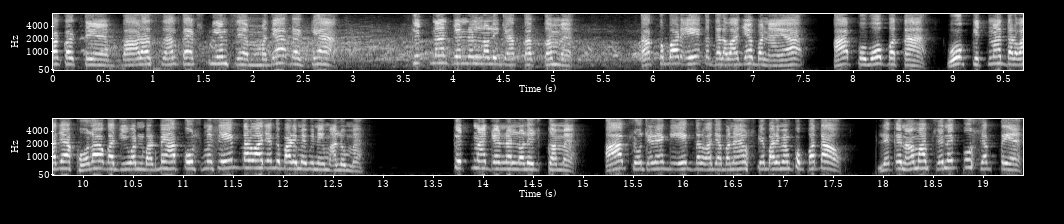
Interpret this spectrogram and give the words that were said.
पकड़ते हैं। बारह साल का एक्सपीरियंस है, मज़ाक है क्या? कितना जनरल नॉलेज आपका कम है? अकबर एक दरवाज़ा बनाया, आपको वो पता है वो कितना दरवाज़ा खोला होगा जीवन भर में, आपको उसमें से एक दरवाजे के बारे में भी नहीं मालूम है। कितना जनरल नॉलेज कम है। आप सोच रहे हैं कि एक दरवाज़ा बनाया उसके बारे में हमको पता हो। लेकिन हम आपसे नहीं पूछ सकते हैं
